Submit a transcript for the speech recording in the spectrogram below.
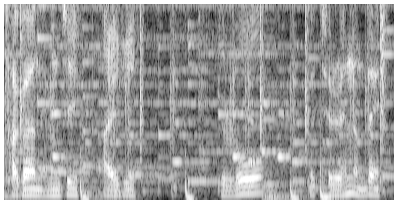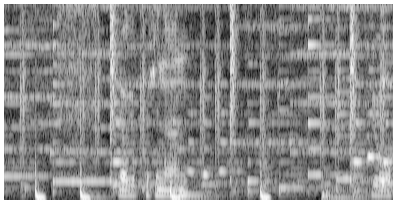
작은 MG, RG들로 배치를 했는데 여기 보시는 요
